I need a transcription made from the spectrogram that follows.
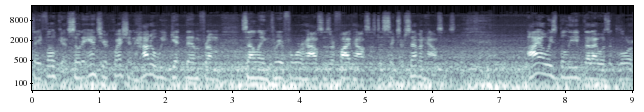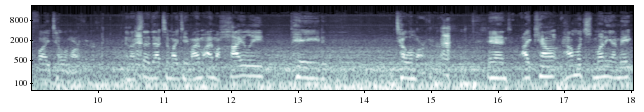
stay focused. So to answer your question, how do we get them from selling three or four houses or five houses to six or seven houses? I always believed that I was a glorified telemarketer. And I said that to my team. I'm, I'm a highly paid telemarketer. and I count how much money I make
